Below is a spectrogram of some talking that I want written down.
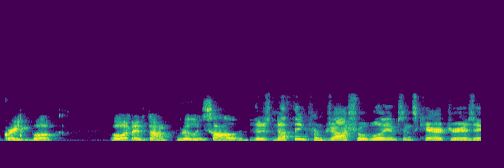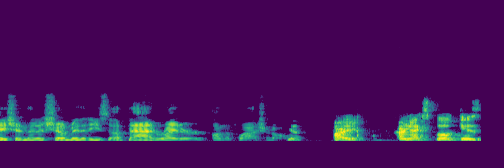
great book. Well, if not really solid. There's nothing from Joshua Williamson's characterization that has shown me that he's a bad writer on the Flash at all. Yeah. All right, our next book is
